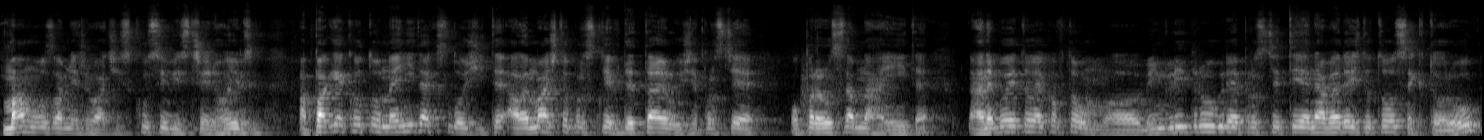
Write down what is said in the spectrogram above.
mám ho zaměřovači, zkusím vystřelit, hodím si. A pak jako to není tak složité, ale máš to prostě v detailu, že prostě opravdu se tam naháníte. A nebo je to jako v tom uh, Wing Leaderu, kde prostě ty je navedeš do toho sektoru.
